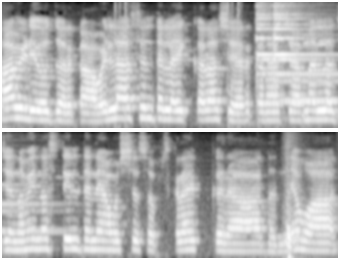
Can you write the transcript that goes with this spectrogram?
हा व्हिडिओ जर का आवडला असेल तर लाईक करा शेअर करा. चॅनलला जे नवीन असतील त्याने अवश्य सबस्क्राईब करा. धन्यवाद.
